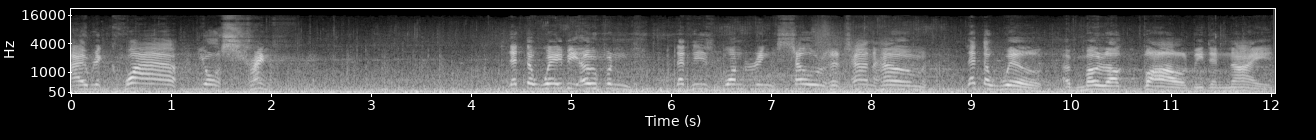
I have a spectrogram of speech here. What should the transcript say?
I require your strength. Let the way be opened. Let these wandering souls return home. Let the will of Molag Bal be denied.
